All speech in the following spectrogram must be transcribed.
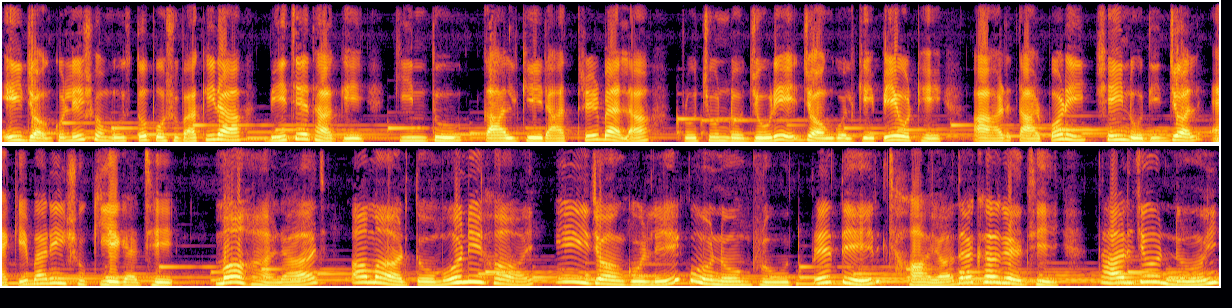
এই জঙ্গলের সমস্ত পশু পাখিরা বেঁচে থাকে। কিন্তু কালকে রাত্রের বেলা প্রচণ্ড জোরে জঙ্গল কেঁপে ওঠে আর তারপরেই সেই নদীর জল একেবারেই শুকিয়ে গেছে। মহারাজ, আমার তো মনে হয় এই জঙ্গলে কোনো ভূত প্রেতের ছায়া দেখা গেছে। তার জন্যই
